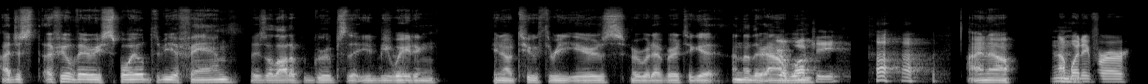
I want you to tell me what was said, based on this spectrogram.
i just i feel very spoiled to be a fan there's a lot of groups that you'd be Sure. waiting you know two three years or whatever to get another You're album lucky. i know I'm Mm. waiting for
